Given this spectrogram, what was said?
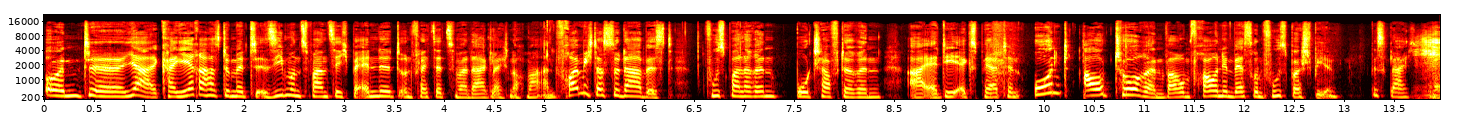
und äh, ja, Karriere hast du mit 27 beendet und vielleicht setzen wir da gleich nochmal an. Freue mich, dass du da bist. Fußballerin, Botschafterin, ARD-Expertin und Autorin, warum Frauen den besseren Fußball spielen. Bis gleich.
